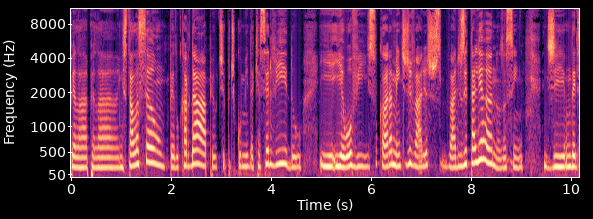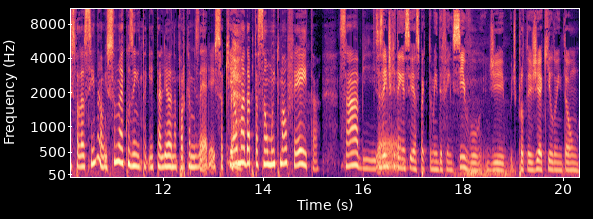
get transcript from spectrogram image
pela, pela instalação, pelo cardápio, o tipo de comida que é servido. E, e, eu ouvi isso claramente de vários, vários italianos, assim. De um deles falar assim, não, isso não é cozinha italiana, porca miséria. Isso aqui é uma adaptação muito mal feita, sabe? Você é... sente que tem esse aspecto também defensivo de, de proteger aquilo, então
